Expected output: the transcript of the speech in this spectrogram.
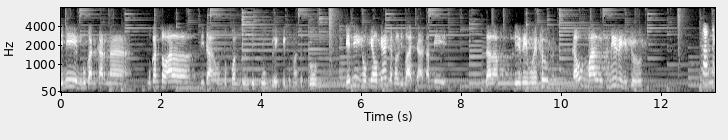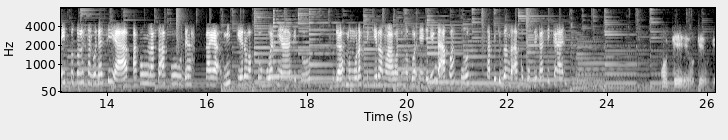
ini bukan karena bukan soal tidak untuk konsumsi publik gitu maksudku. Ini oke oke aja kalau dibaca tapi dalam dirimu itu kau malu sendiri gitu. Karena itu tulisan udah siap aku ngerasa aku udah kayak mikir waktu buatnya gitu. Udah menguras pikiran lah waktu ngebuatnya. Jadi nggak aku hapus tapi juga nggak aku publikasikan. Oke oke oke.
